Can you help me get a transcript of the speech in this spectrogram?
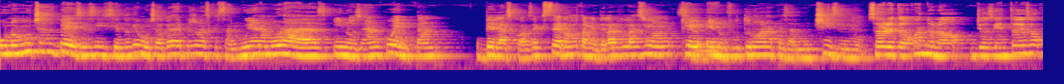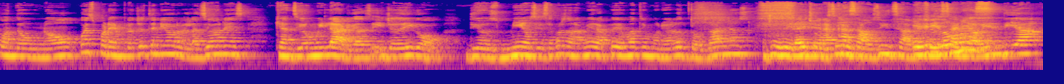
uno muchas veces, y siento que muchas veces hay personas que están muy enamoradas y no se dan cuenta de las cosas externas o también de la relación que en un futuro van a pesar muchísimo. Sobre todo cuando uno, yo siento eso cuando uno, pues por ejemplo, yo he tenido relaciones que han sido muy largas y yo digo, Dios mío, si esa persona me hubiera pedido matrimonio a los dos años, yo hubiera hecho hubiera casado sin saber y estaría hoy en día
